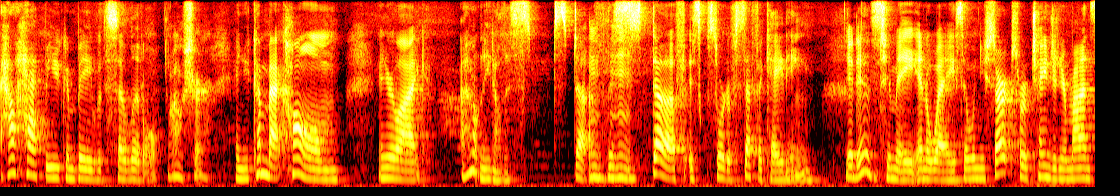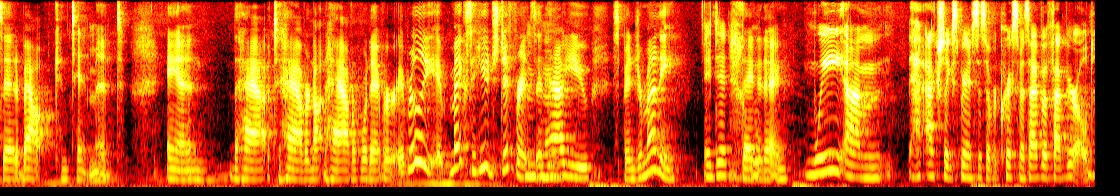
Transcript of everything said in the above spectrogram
how happy you can be with so little. Oh, sure. And you come back home and you're like, I don't need all this stuff. This stuff is sort of suffocating It is. to me in a way. So when you start sort of changing your mindset about contentment and the have to have or not have or whatever, it really it makes a huge difference in how you spend your money It did. day to day. We um, actually experienced this over Christmas. I have a five year old.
